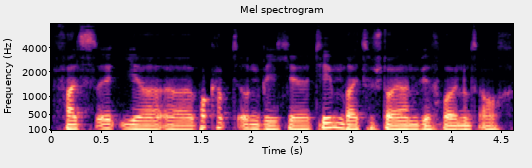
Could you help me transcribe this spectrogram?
falls äh, ihr äh, Bock habt, irgendwelche Themen beizusteuern, wir freuen uns auch.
